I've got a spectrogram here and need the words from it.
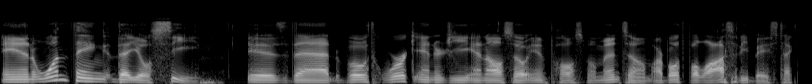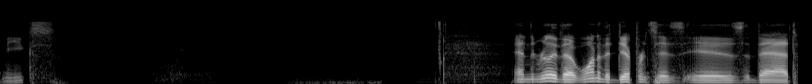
And one thing that you'll see is that both work energy and also impulse momentum are both velocity-based techniques. And really the one of the differences is that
